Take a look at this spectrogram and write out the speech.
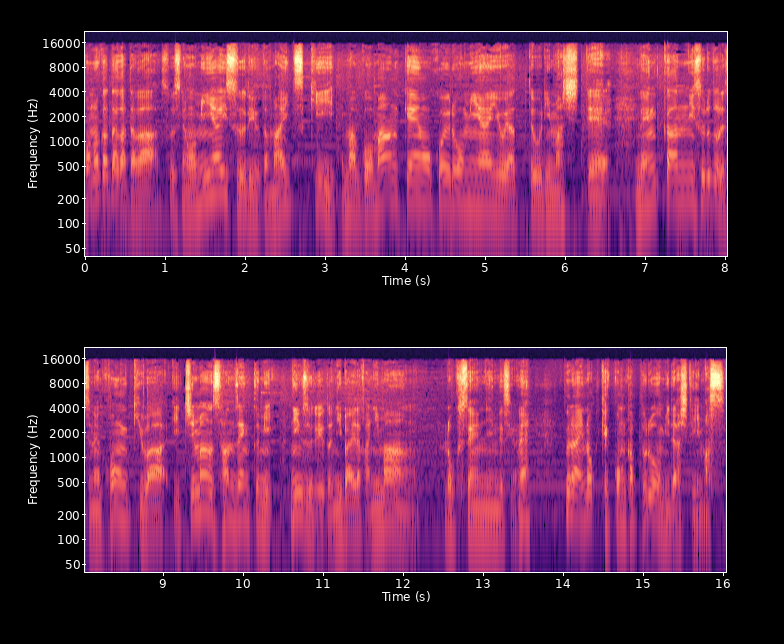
この方々がそうですねお見合い数でいうと毎月、まあ、5万件を超えるお見合いをやっておりまして年間にするとですね今期は1万3,000組人数でいうと2倍だから2万6,000人ですよねぐらいの結婚カップルを生み出しています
